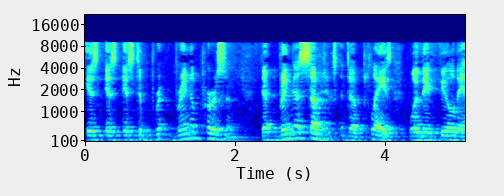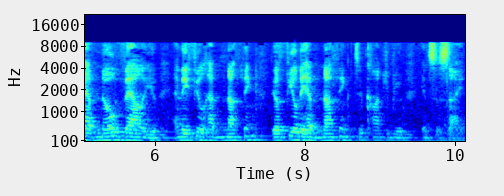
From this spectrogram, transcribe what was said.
is, is, is to br- bring a person, that bring their subjects into a place where they feel they have no value and they feel have nothing, they'll feel they have nothing to contribute in society.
